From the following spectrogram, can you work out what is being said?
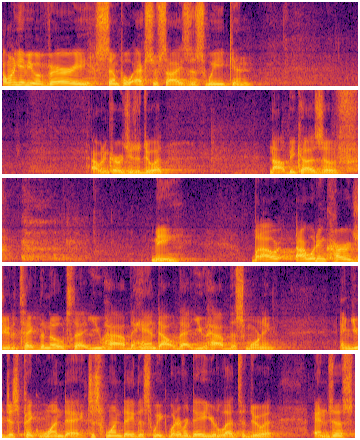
I want to give you a very simple exercise this week, and I would encourage you to do it. Not because of me, but I, I would encourage you to take the notes that you have, the handout that you have this morning, and you just pick one day, just one day this week, whatever day you're led to do it, and just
